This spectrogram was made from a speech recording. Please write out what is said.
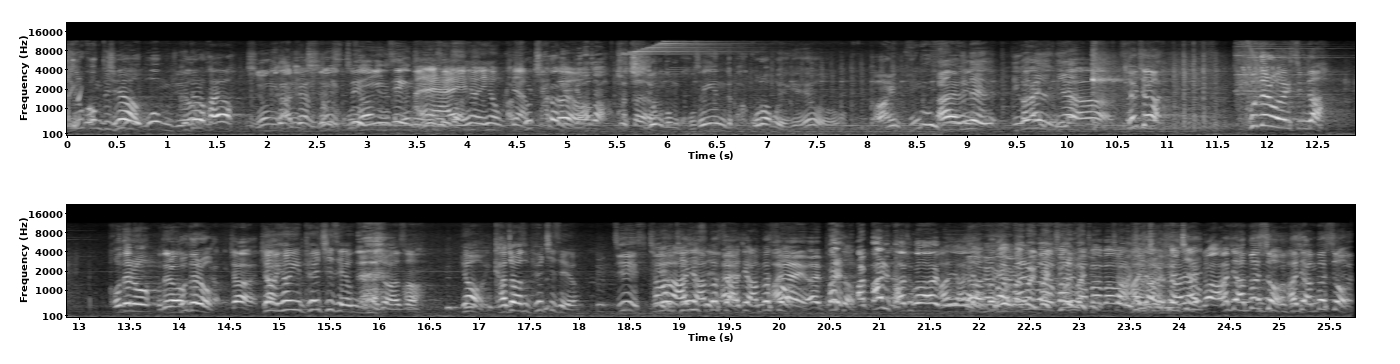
이대로 가면 되지. 진영, 뭐가 문제야? 그대로 가요. 진영이 아니 그냥 진영이 내 인생 아니, 아니, 형, 형 그냥 솔직하게 바꿔요. 얘기하자. 저 진영 너무 고생했는데 바꾸라고 얘기해요. 아니 궁금해. 아 근데 이거는 그냥 펼쳐 그대로 가겠습니다 그대로 그대로 그대로. 자, 형 형이 펼치세요. 가져와서. 형 가져와서 펼치세요. 뒤에 잠깐만 아직 안 봤어 아직 안 봤어 빨리. 아, 빨리 가져가. 아직 안 봤어. 빨리 빨리 빨리 빨리 빨리 빨리 빨리 아직 빨리 안 빨리 봤어 빨리. 아직 안 봤어 아직 안 봤어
